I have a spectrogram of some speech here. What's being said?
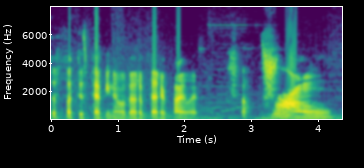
The fuck does Peppy know about a better pilot?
